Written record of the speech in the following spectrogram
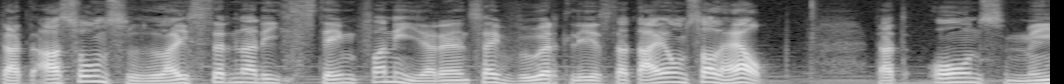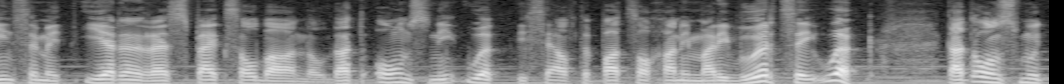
dat as ons luister na die stem van die Here en sy woord lees, dat hy ons sal help dat ons mense met eer en respek sal behandel, dat ons nie ook dieselfde pad sal gaan nie, maar die woord sê ook dat ons moet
